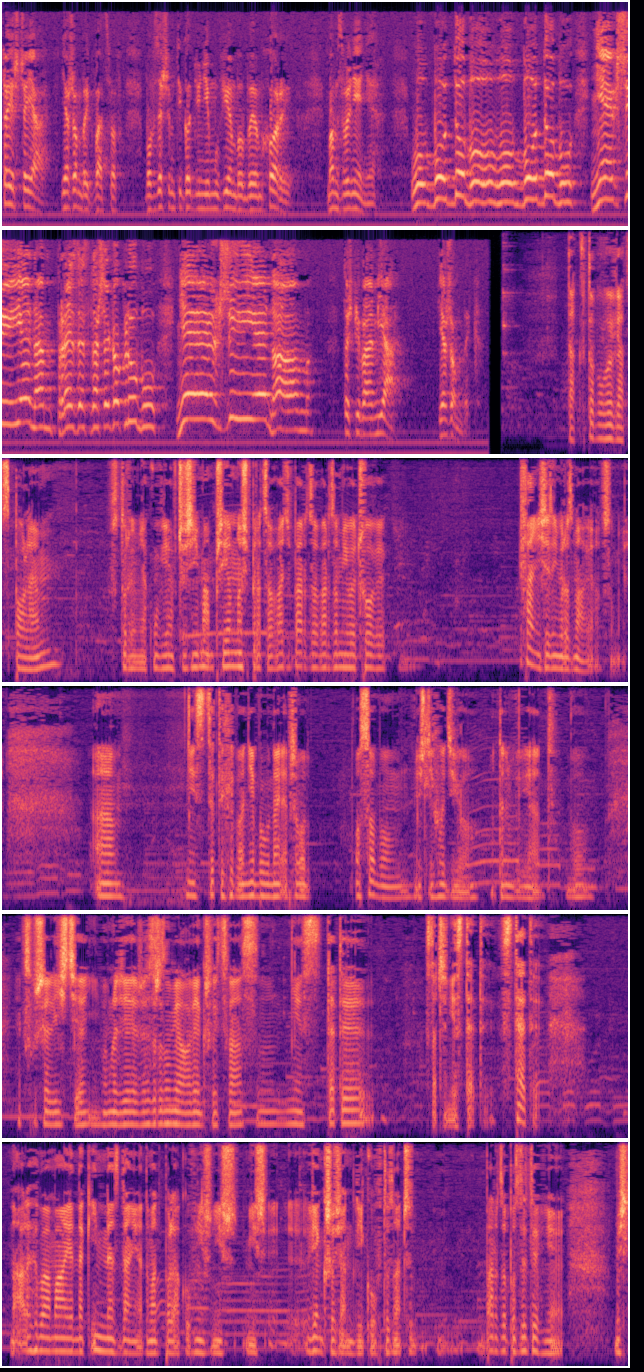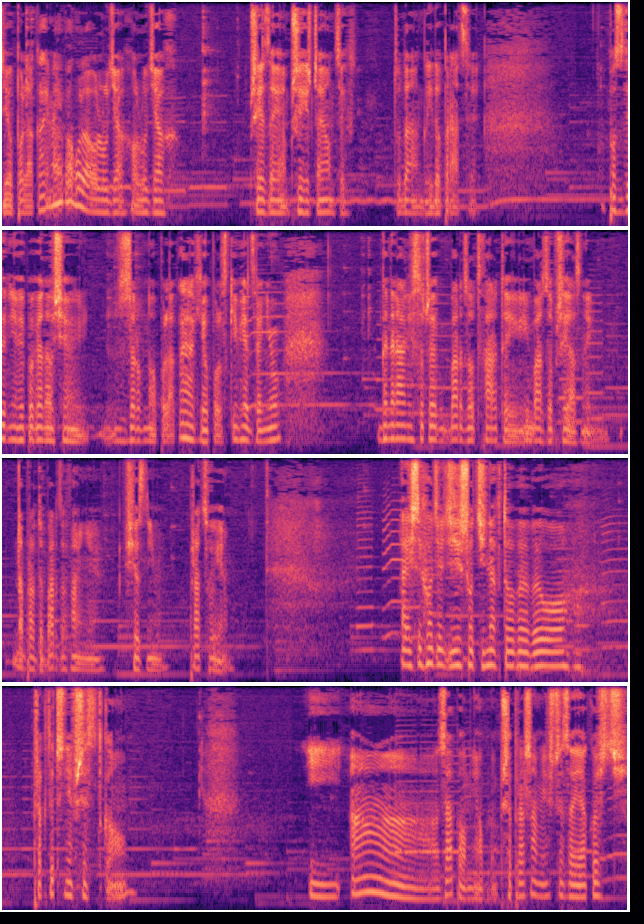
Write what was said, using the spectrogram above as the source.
To jeszcze ja, Jarząbek Wacław, bo w zeszłym tygodniu nie mówiłem, bo byłem chory. Mam zwolnienie. Łubu-dubu, łubu-dubu, niech żyje nam prezes naszego klubu, niech żyje nam. To śpiewałem ja, Jarząbek. Tak, to był wywiad z Polem, z którym, jak mówiłem wcześniej, mam przyjemność pracować. Bardzo, bardzo miły człowiek. Fajnie się z nim rozmawia w sumie. Um, niestety chyba nie był najlepszą od- osobą, jeśli chodzi o, o ten wywiad, bo jak słyszeliście i mam nadzieję, że zrozumiała większość z Was, mm, niestety, znaczy niestety, stety, no ale chyba ma jednak inne zdanie na temat Polaków niż, niż, niż e, większość Anglików, to znaczy bardzo pozytywnie myśli o Polakach, no i w ogóle o ludziach, o ludziach przyjeżdżają, przyjeżdżających tu do Anglii do pracy. Pozytywnie wypowiadał się zarówno o Polakach, jak i o polskim jedzeniu. Generalnie jest to człowiek bardzo otwarty i bardzo przyjazny. Naprawdę bardzo fajnie się z nim pracuje. A jeśli chodzi o dzisiejszy odcinek, to by było praktycznie wszystko. I a zapomniałbym. Przepraszam jeszcze za jakość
